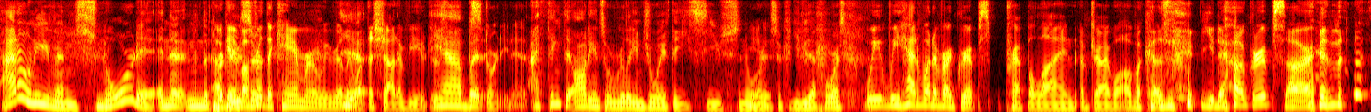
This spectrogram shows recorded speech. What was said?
I don't even snort it." And then and the Okay, but for the camera, we really Yeah. want the shot of you just yeah, but snorting it. I think the audience will really enjoy if they see you snort Yeah. it. So could you do that for us? we we had one of our grips prep a line of drywall because you know how grips are.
